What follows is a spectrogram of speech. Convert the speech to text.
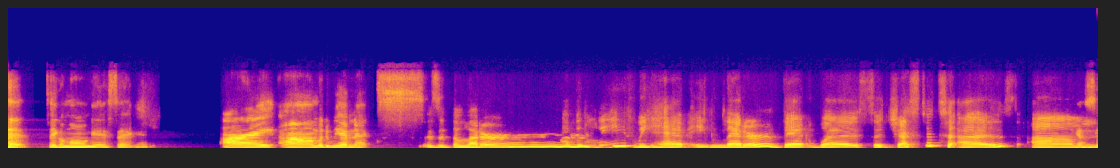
take a long ass second. All right. Um, what do we have next? Is it the letter? I believe we have a letter that was suggested to us. Um, yes,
